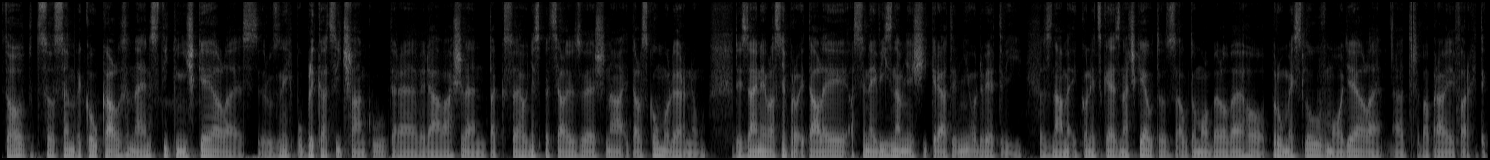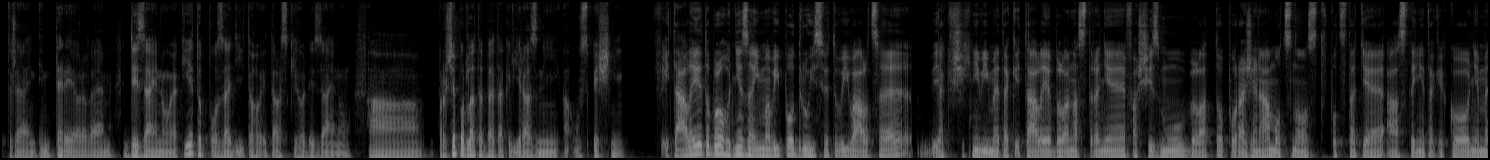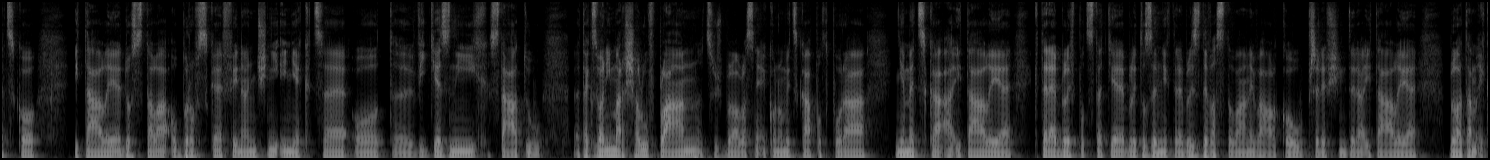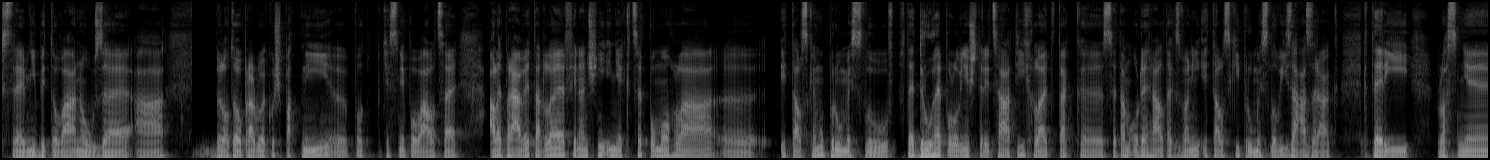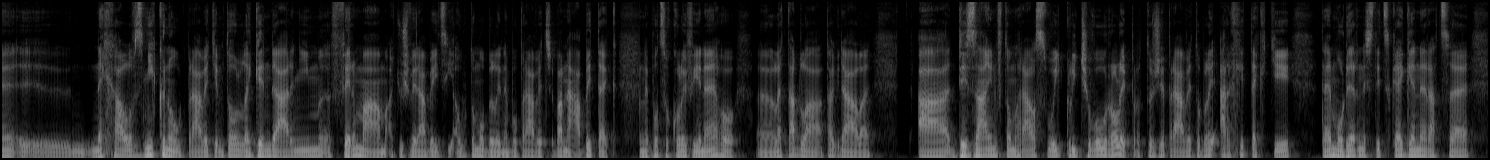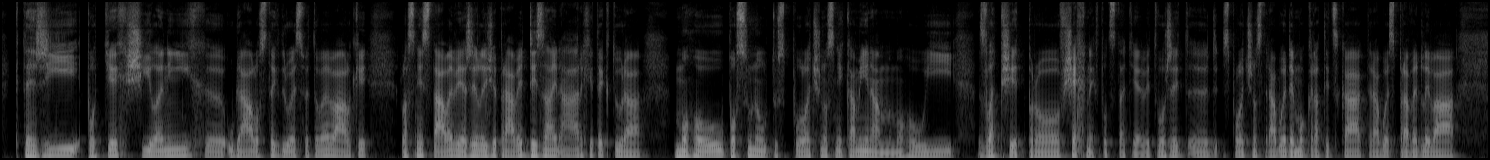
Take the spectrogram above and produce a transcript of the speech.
z toho, co jsem vykoukal nejen z té knížky, ale z různých publikací, článků, které vydáváš ven, tak se hodně specializuješ na italskou modernu. Design je vlastně pro Itálii asi nejvýznamnější kreativní odvětví. Známe ikonické značky auto z automobilového průmyslu v módě, ale třeba právě v architektuře a interiorovém designu. Jaký je to pozadí toho italského designu? A proč je podle tebe tak výrazný a úspěšný? V Itálii to bylo hodně zajímavé po druhé světové válce. Jak všichni víme, tak Itálie byla na straně fašismu, byla to poražená mocnost v podstatě a stejně tak jako Německo Itálie dostala obrovské finanční injekce od vítězných států. Takzvaný Marshallův plán, což byla vlastně ekonomická podpora Německa a Itálie, které byly v podstatě, byly to země, které byly zdevastovány válkou, především teda Itálie. Byla tam extrémní bytová nouze a bylo to opravdu jako špatný eh, po, těsně po válce, ale právě tahle finanční injekce pomohla e, italskému průmyslu. V té druhé polovině 40. let tak eh, se tam odehrál takzvaný italský průmyslový zázrak, který vlastně nechal vzniknout právě těmto legendárním firmám, ať už vyrábějící automobily, nebo právě třeba nábytek, nebo cokoliv jiného, letadla a tak dále a design v tom hrál svoji klíčovou roli, protože právě to byli architekti té modernistické generace, kteří po těch šílených eh, událostech druhé světové války vlastně stále věřili, že právě design a architektura mohou posunout tu společnost někam jinam, mohou ji zlepšit pro všechny v podstatě, vytvořit eh, společnost, která bude demokratická, která bude spravedlivá,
